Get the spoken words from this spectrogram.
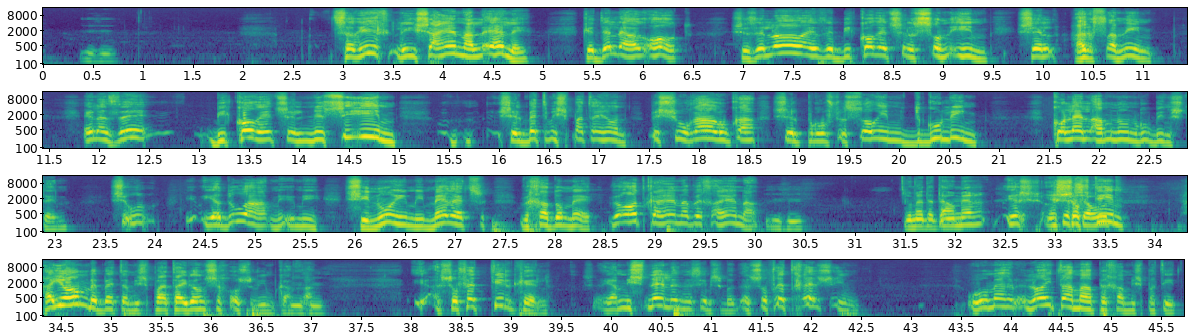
צריך להישען על אלה כדי להראות שזה לא איזה ביקורת של שונאים, של הרסנים, אלא זה ביקורת של נשיאים של בית משפט העליון, ושורה ארוכה של פרופסורים דגולים, כולל אמנון רובינשטיין, שהוא ידוע משינוי, ממרץ וכדומה, ועוד כהנה וכהנה. זאת אומרת, אתה אומר, יש, יש שופטים אפשרות... היום בבית המשפט העליון שחושבים ככה. השופט טירקל, שהיה משנה לנשיא המשפט, השופט חשין, הוא אומר, לא הייתה מהפכה משפטית.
